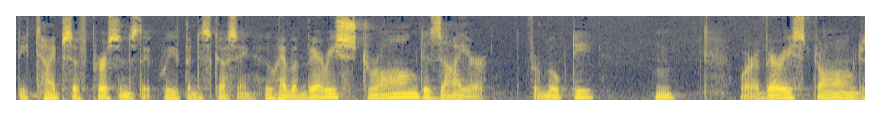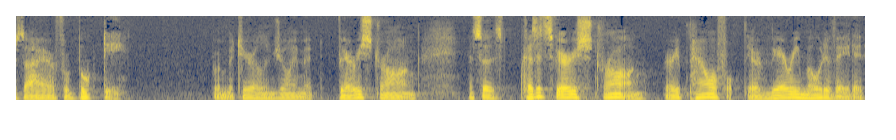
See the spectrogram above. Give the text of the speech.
the, types of persons that we've been discussing who have a very strong desire for mukti hmm, or a very strong desire for bhukti, for material enjoyment. Very strong. And so it's, because it's very strong, very powerful, they're very motivated.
